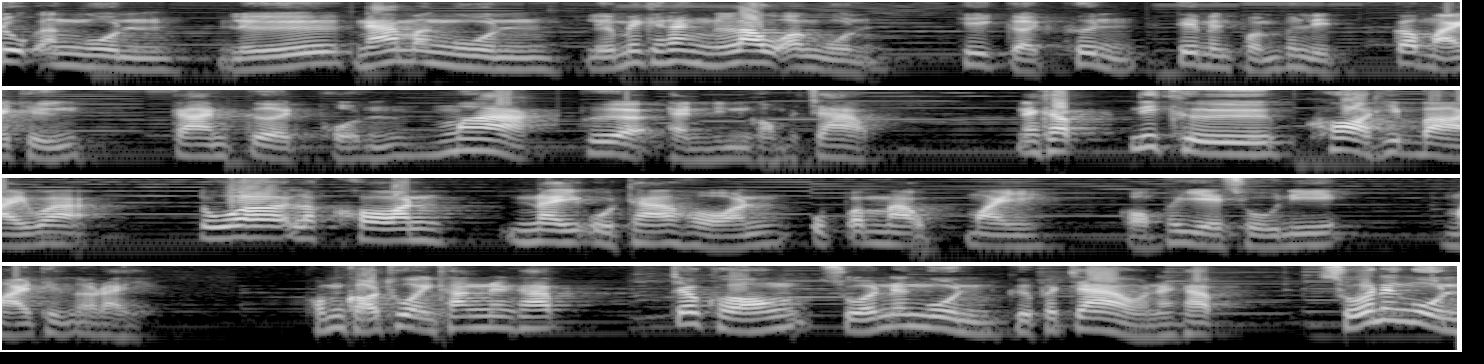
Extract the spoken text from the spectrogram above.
ลูกองุ่นหรือน้ำองุ่นหรือไม่กระทั่งเหล้าองุ่นที่เกิดขึ้นที่เป็นผลผลิตก็หมายถึงการเกิดผลมากเพื่อแผ่นดินของพระเจ้านะครับ นี่คือข้ออธิบายว่า ตัวละคร ในอุทาหรณ์อุปมาอุปไมยของพระเยซูนี้หมายถึงอะไร ผมขอทวนอีกครั้งนะครับ เจ้าของสวนองุ่นคือพระเจ้านะครับ สวนองุ่น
